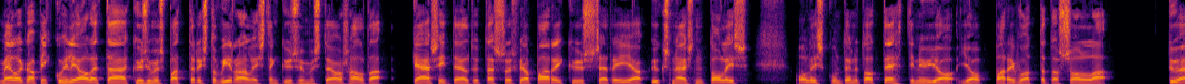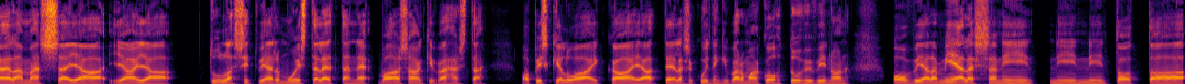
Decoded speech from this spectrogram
meillä alkaa pikkuhiljaa olla tämä kysymyspatteristo virallisten kysymysten osalta käsitelty. Tässä olisi vielä pari kyssäriä ja yksi näistä nyt olisi, olisi kun te nyt olette tehtinyt jo, jo pari vuotta tuossa olla työelämässä ja, ja, ja tulla sitten vielä muistelemaan tänne Vaasaankin vähän sitä opiskeluaikaa ja teillä se kuitenkin varmaan kohtuu hyvin on, on vielä mielessä, niin, niin, niin tota,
